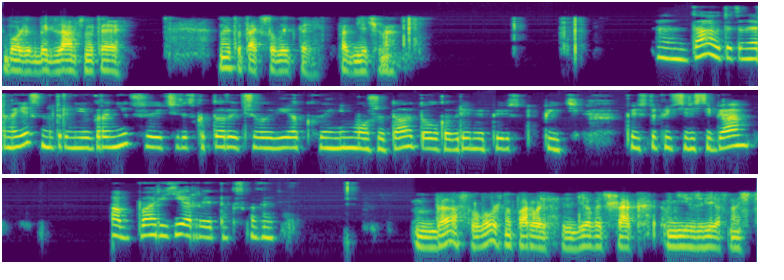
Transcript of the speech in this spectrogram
может быть замкнутая. Но это так с улыбкой подмечено. Да, вот это, наверное, есть внутренние границы, через которые человек не может, да, долгое время переступить, переступить через себя, а барьеры, так сказать. Да, сложно порой сделать шаг в неизвестность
